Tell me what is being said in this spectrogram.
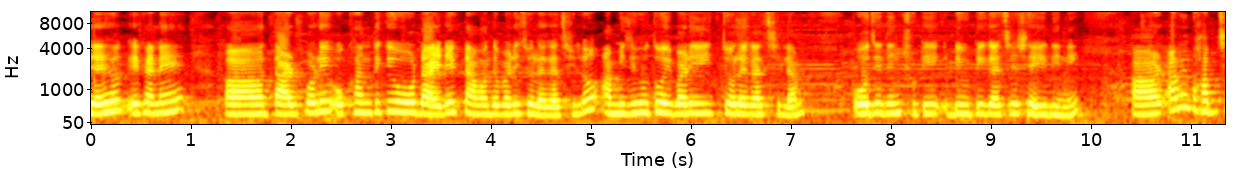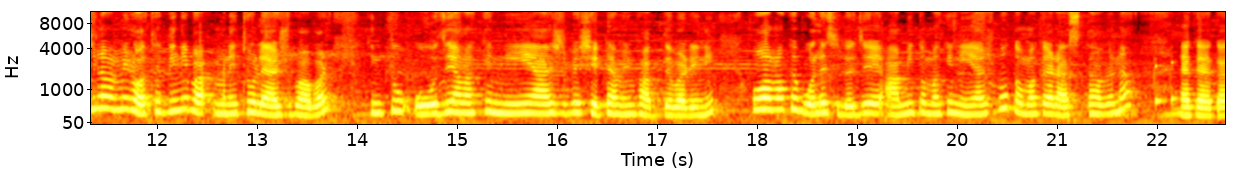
যাই হোক, এখানে তারপরে ওখান থেকে ও ডাইরেক্ট আমাদের বাড়ি চলে গেছিল। আমি যেহেতু ওই বাড়ি চলে গেছিলাম, ও যেদিন ছুটি ডিউটি গেছে সেই দিনই। আর আমি ভাবছিলাম আমি রথের দিনই মানে চলে আসব আবার, কিন্তু ও যে আমাকে নিয়ে আসবে সেটা আমি ভাবতে পারিনি। ও আমাকে বলেছিল যে, আমি তোমাকে নিয়ে আসব, তোমাকে আর আসতে হবে না, একা একা।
